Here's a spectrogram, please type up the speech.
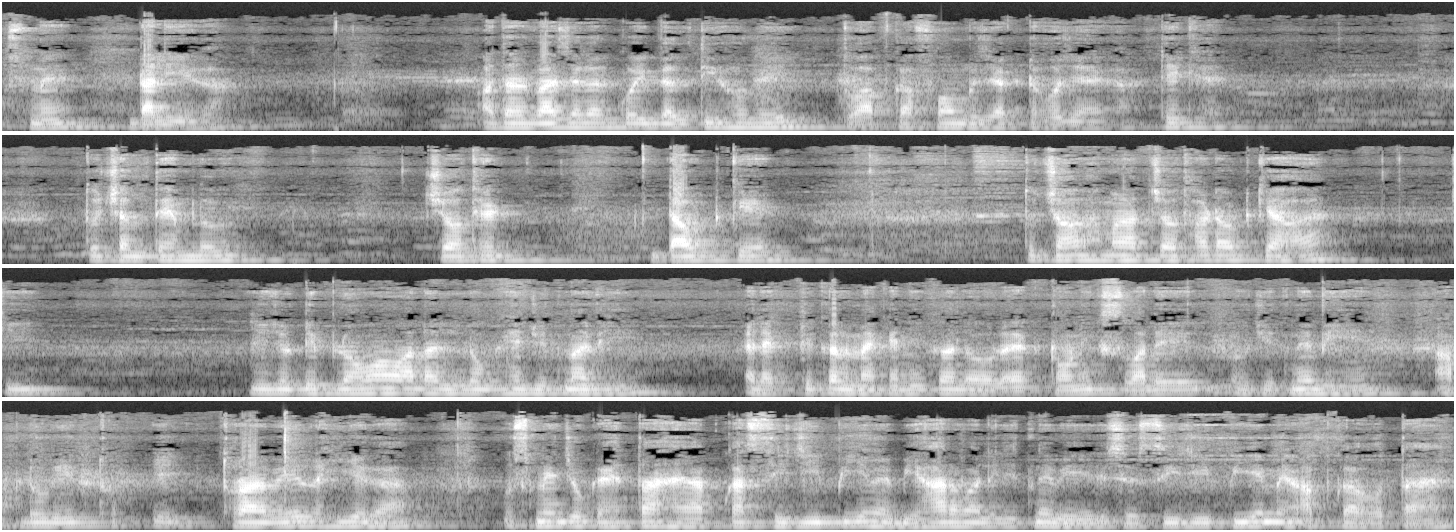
उसमें डालिएगा। अदरवाइज़ अगर कोई गलती हो गई तो आपका फॉर्म रिजेक्ट हो जाएगा, ठीक है? तो चलते हम लोग चौथे डाउट के। तो चौ, हमारा चौथा डाउट क्या है? कि ये जो डिप्लोमा वाला लोग हैं जितना भी इलेक्ट्रिकल मैकेनिकल और इलेक्ट्रॉनिक्स वाले लोग जितने भी हैं आप लोग एक, थोड़ा अवेयर रहिएगा। उसमें जो कहता है आपका सीजीपीए में बिहार वाले जितने भी हैं जैसे सीजीपीए में आपका होता है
